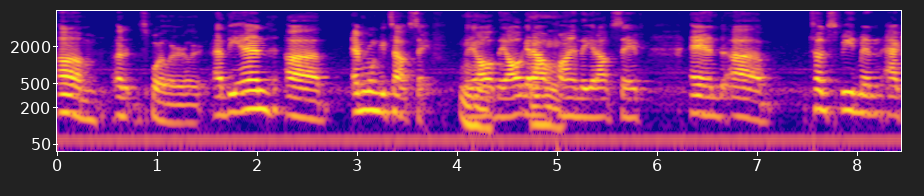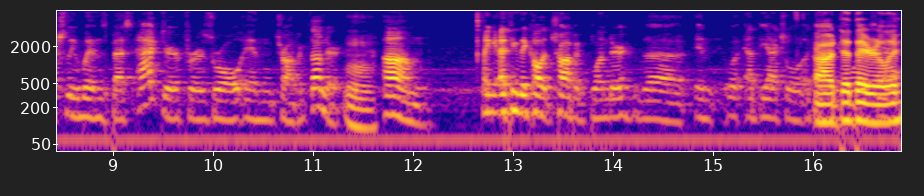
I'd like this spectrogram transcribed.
um, uh, spoiler alert, at the end, uh, everyone gets out safe. They all they all get out fine. They get out safe, and uh, Tug Speedman actually wins Best Actor for his role in Tropic Thunder. Um, I, I think they call it Tropic Blunder. The in at the actual. Uh, Academy did they really?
